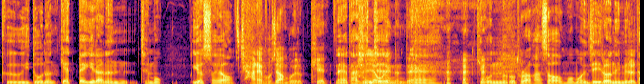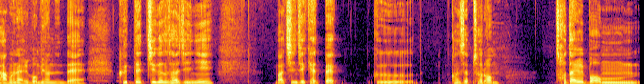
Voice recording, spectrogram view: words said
그 의도는 Get Back이라는 제목이었어요. 잘해보자 뭐 이렇게 네, 다시 하려고 이제 했는데 네, 기본으로 돌아가서 뭐, 뭐 이제 이런 의미를 담은 앨범이었는데 그때 찍은 사진이 마치 이제 Get Back 그 컨셉처럼 첫 앨범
